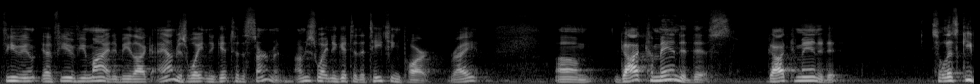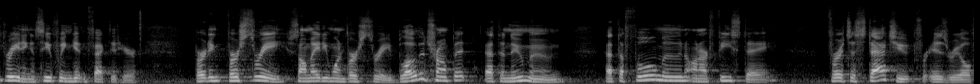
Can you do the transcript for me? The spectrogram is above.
a few of you, a few of you might, be like, I'm just waiting to get to the sermon. I'm just waiting to get to the teaching part, right? Um, God commanded this. God commanded it. So let's keep reading and see if we can get infected here. Verse 3, Psalm 81, verse 3 Blow the trumpet at the new moon, at the full moon on our feast day, for it's a statute for Israel,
